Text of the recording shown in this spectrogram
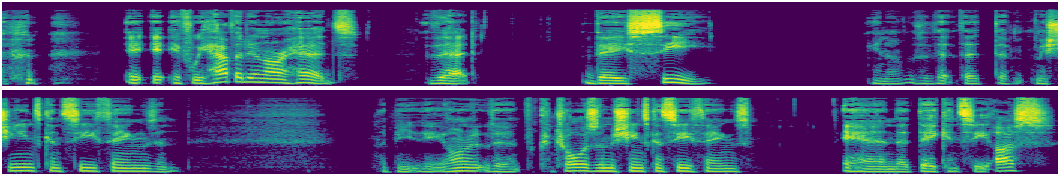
if we have it in our heads that they see, you know, that, the machines can see things and the, the owner, the controllers of the machines can see things, and that they can see us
